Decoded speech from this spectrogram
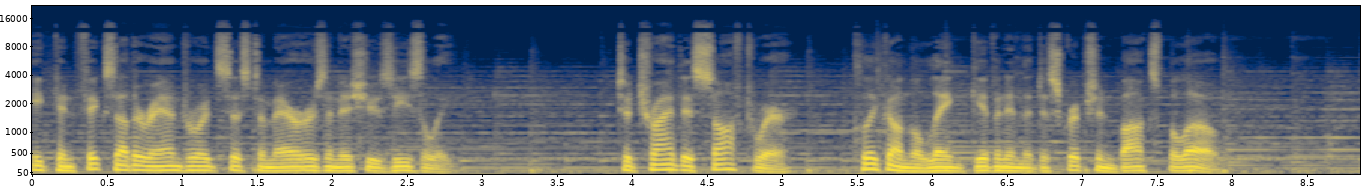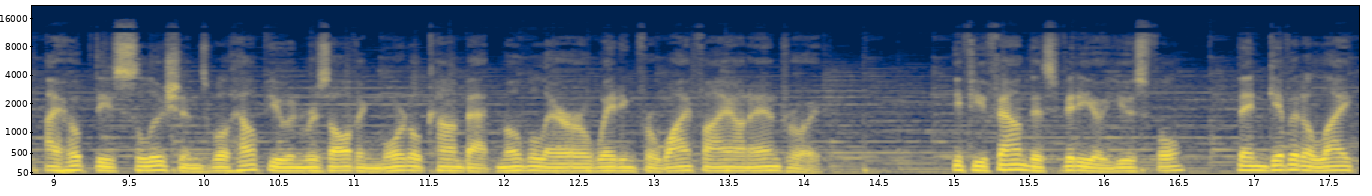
it can fix other Android system errors and issues easily. To try this software, click on the link given in the description box below. I hope these solutions will help you in resolving Mortal Kombat mobile error waiting for Wi-Fi on Android. If you found this video useful, then give it a like,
